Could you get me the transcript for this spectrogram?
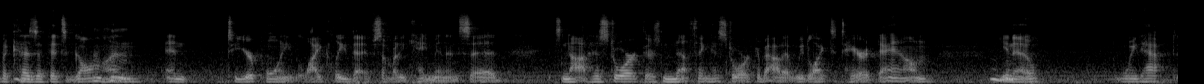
because if it's gone, mm-hmm. and to your point, likely that if somebody came in and said, it's not historic, there's nothing historic about it, we'd like to tear it down, you mm-hmm. know, we'd have to,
